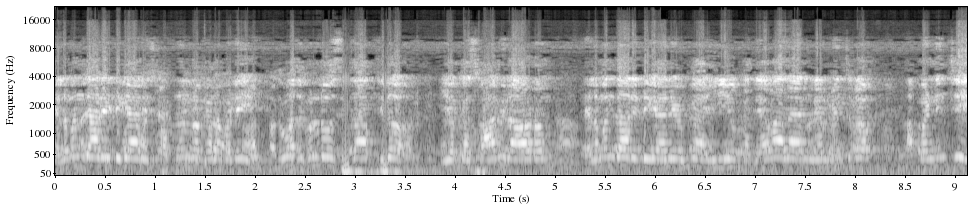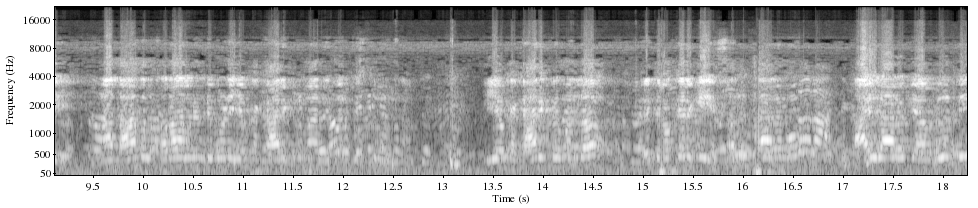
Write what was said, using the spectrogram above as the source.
యలమందారెడ్డి గారి స్వప్నంలో కనబడి పదకొండవ శతాబ్దిలో ఈ యొక్క స్వామి రావడం యలమందారెడ్డి గారి యొక్క ఈ యొక్క దేవాలయాన్ని నిర్మించడం అప్పటి నుంచి నా తాతల తరాల నుండి కూడా ఈ యొక్క కార్యక్రమాన్ని జరిపిస్తూ ఉన్నాం. ఈ యొక్క కార్యక్రమంలో ప్రతి ఒక్కరికి సంతానము ఆయురారోగ్య అభివృద్ధి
